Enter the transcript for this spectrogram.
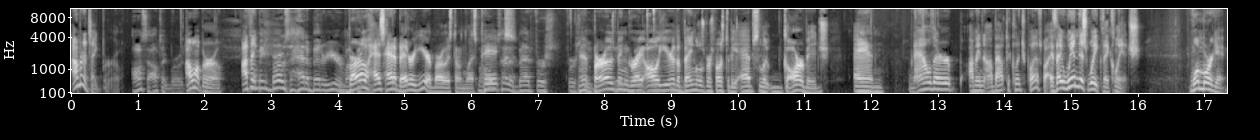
I'm going to take Burrow. Honestly, I'll take Burrow. I want Burrow. I I think mean, Burrow's had a better year. Burrow opinion. has had a better year. Burrow has thrown less Mahomes picks. had a bad first first. Yeah. Burrow's He been great all year. The. Bengals were supposed to be absolute garbage, and now they're, I mean, about to clinch a playoff spot. If they win this week, they clinch. One more game.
